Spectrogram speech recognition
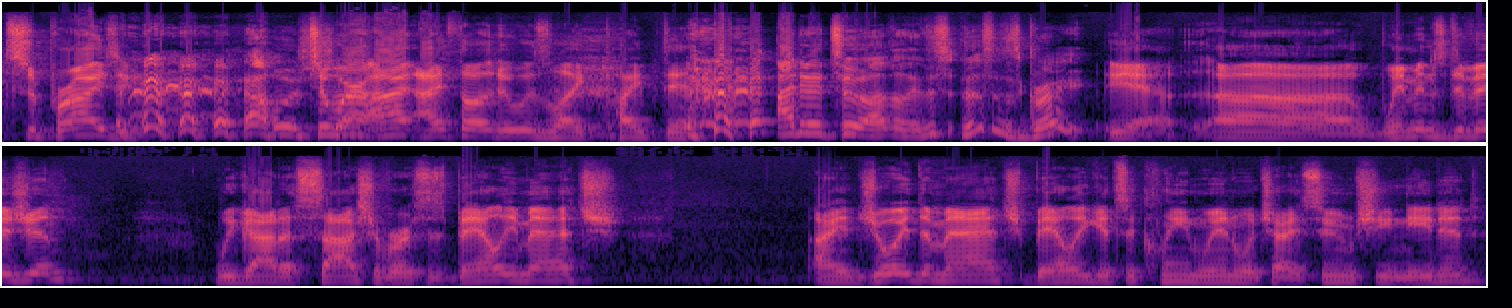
surprising I was to where shocked. I, I thought it was like piped in. I did too. I was like, this, this is great. Yeah. Uh, women's division, we got a Sasha versus Bayley match. I enjoyed the match. Bayley gets a clean win, which I assume she needed.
